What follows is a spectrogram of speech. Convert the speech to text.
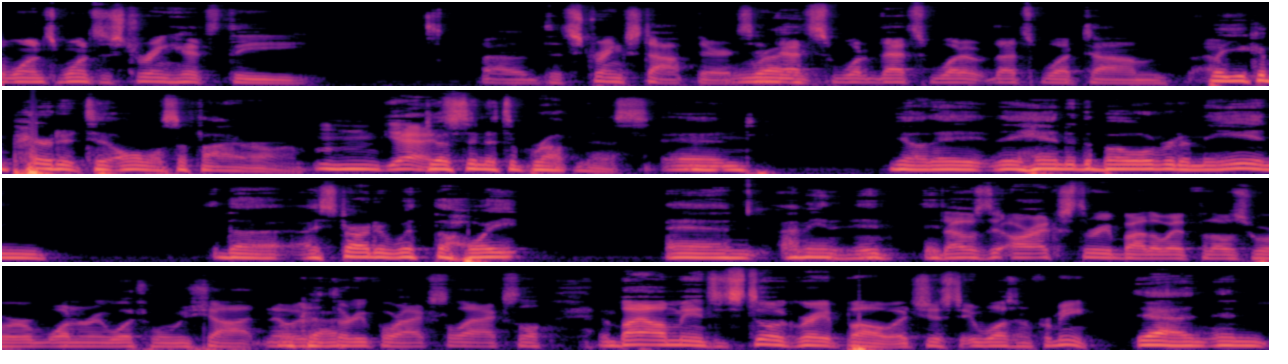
once once the string hits the uh, the string stop there. It's Right. that's what that's what that's what um. but you compared it to almost a firearm. mhm, yeah. just in its abruptness. And you know, they they handed the bow over to me, and the I started with the Hoyt, and I mean, it, it That was the RX3, by the way, for those who are wondering which one we shot. And it was a 34 axle axle. And by all means, it's still a great bow. It's just, it wasn't for me. yeah, and, and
